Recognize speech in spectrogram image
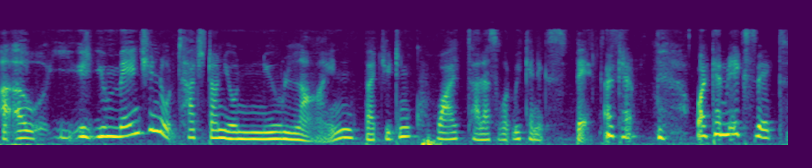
Uh, oh, you, you mentioned or touched on your new line, but you didn't quite tell us what we can expect. Okay. what can we expect?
